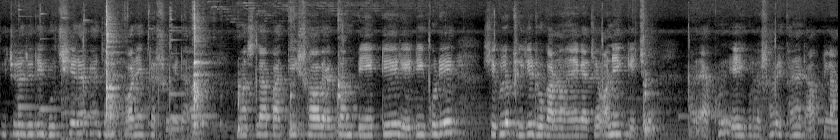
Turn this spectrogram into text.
কিছুটা যদি গুছিয়ে রাখা যায়, অনেকটা সুবিধা হয় মশলাপাতি সব একদম বেটে রেডি করে সেগুলো ফ্রিজে ঢোকানো হয়ে গেছে, অনেক কিছু। আর এখন এইগুলো সব এখানে রাখলাম।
